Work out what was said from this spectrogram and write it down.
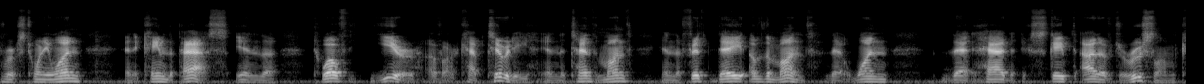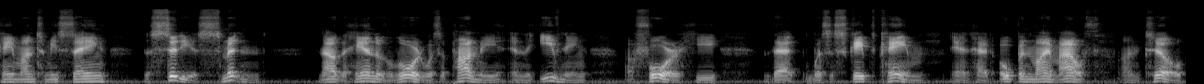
Verse 21 And it came to pass in the twelfth year of our captivity, in the tenth month, in the fifth day of the month, that one that had escaped out of Jerusalem came unto me, saying, The city is smitten. Now the hand of the Lord was upon me in the evening, afore he that was escaped came, and had opened my mouth, until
